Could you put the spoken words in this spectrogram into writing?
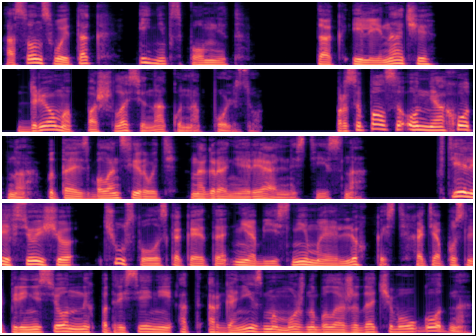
а сон свой так и не вспомнит. Так или иначе, дрема пошла Синаку на пользу. Просыпался он неохотно, пытаясь балансировать на грани реальности и сна. В теле все еще чувствовалась какая-то необъяснимая легкость, хотя после перенесенных потрясений от организма можно было ожидать чего угодно.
